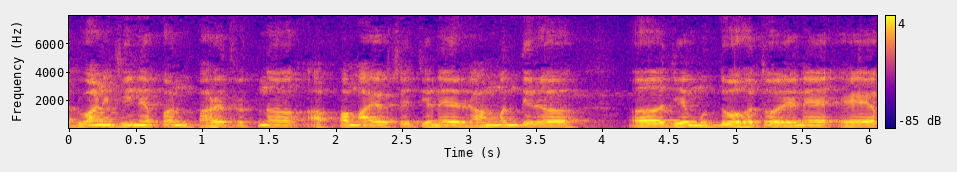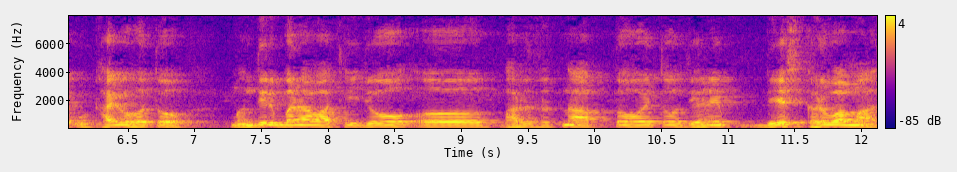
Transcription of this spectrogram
અડવાણીજીને પણ ભારત રત્ન આપવામાં આવ્યો છે, જેને રામ મંદિર જે મુદ્દો હતો એને એ ઉઠાવ્યો હતો. મંદિર બનાવવાથી જો ભારત રત્ન આપતો હોય તો જેણે દેશ ઘડવામાં,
